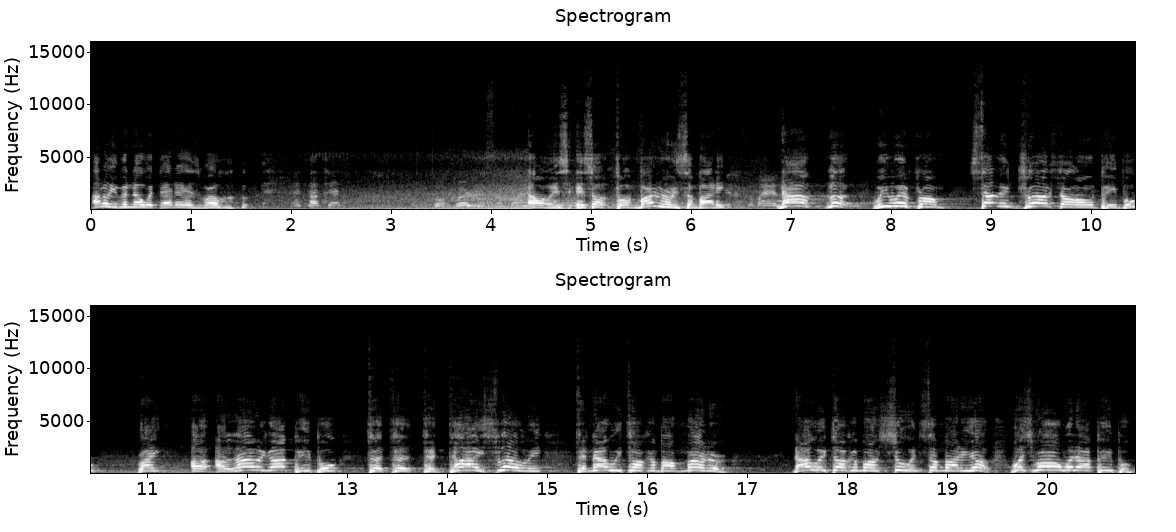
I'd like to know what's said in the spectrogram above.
I don't even know what that is, bro. That, that, that's for murdering somebody. Oh, it's it's uh, for murdering somebody. Now, look, we went from selling drugs to our own people, right? Uh, allowing our people to, to, to die slowly, to now we talking about murder. Now we talking about shooting somebody up. What's wrong with our people?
